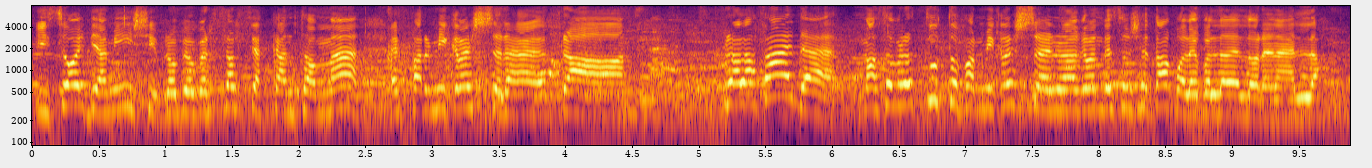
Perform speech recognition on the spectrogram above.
i suoi di amici proprio per starsi accanto a me e farmi crescere fra, fra la fede ma soprattutto farmi crescere in una grande società quale quella dell'Orenella.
